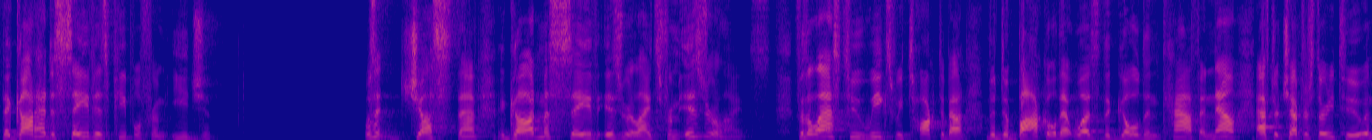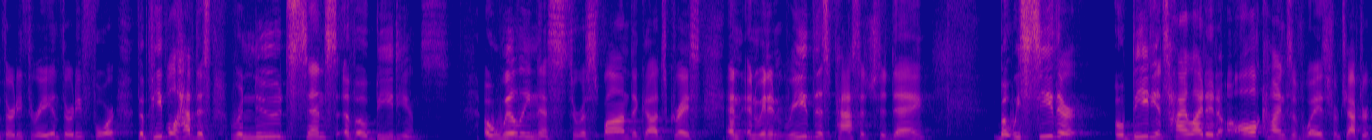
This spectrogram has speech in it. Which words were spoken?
that God had to save his people from Egypt. It wasn't just that. God must save Israelites from Israelites. For the last two weeks, we talked about the debacle that was the golden calf. And now, after chapters 32 and 33 and 34, the people have this renewed sense of obedience, a willingness to respond to God's grace. And, and we didn't read this passage today, but we see their obedience highlighted in all kinds of ways from chapter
